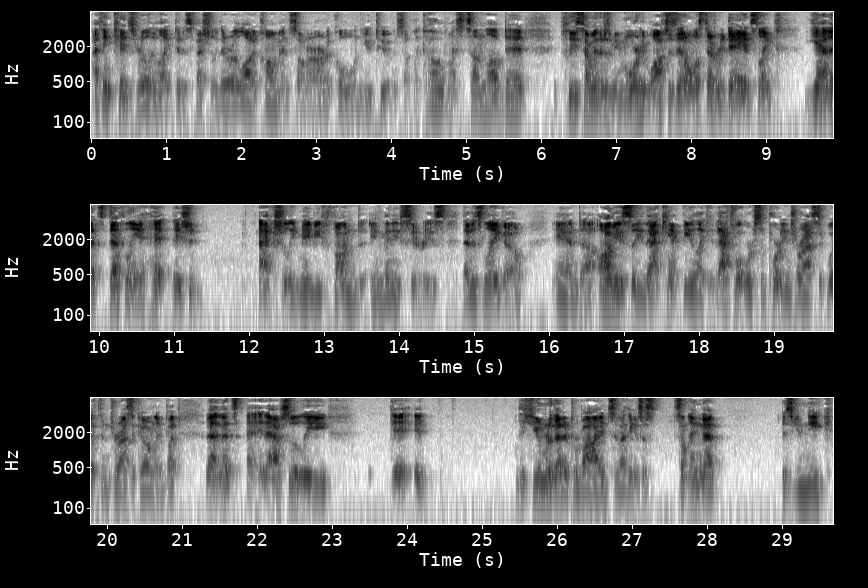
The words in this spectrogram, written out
I think kids really liked it, especially. There were a lot of comments on our article on YouTube and stuff like, "Oh, my son loved it. Please tell me there's gonna be more. He watches it almost every day." It's like, yeah, that's definitely a hit. They should actually maybe fund a mini series that is Lego. And uh, obviously, that can't be like that's what we're supporting Jurassic with and Jurassic only. But that that's it. Absolutely, it, it the humor that it provides, and I think it's just something that is unique.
